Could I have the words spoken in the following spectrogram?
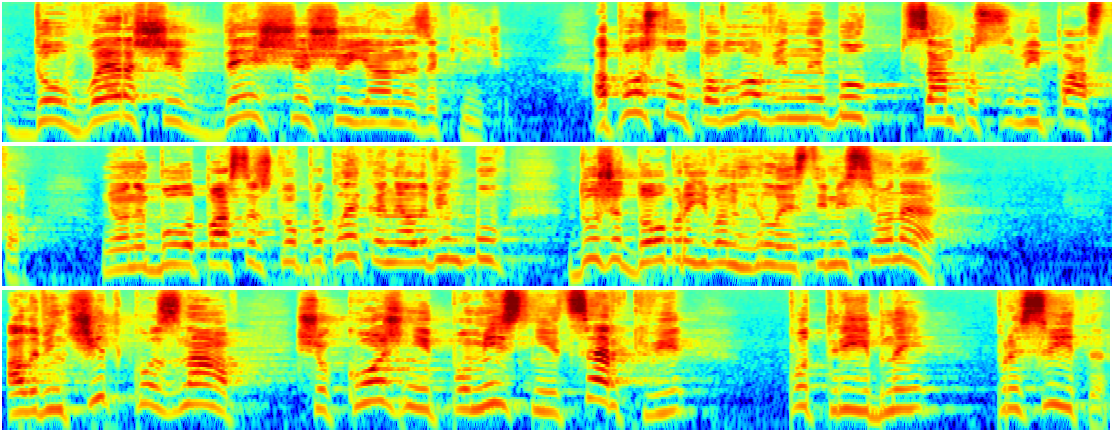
довершив дещо, що я не закінчив. Апостол Павло він не був сам по собі пастор. У нього не було пасторського покликання, але він був дуже добрий євангелист і місіонер. Але він чітко знав, що кожній помісній церкві потрібний пресвітер.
